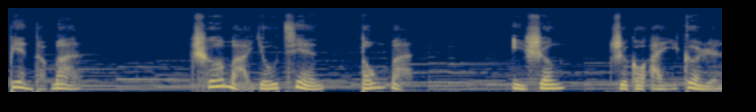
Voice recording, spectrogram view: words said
变得慢，车马邮件都慢，一生只够爱一个人。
